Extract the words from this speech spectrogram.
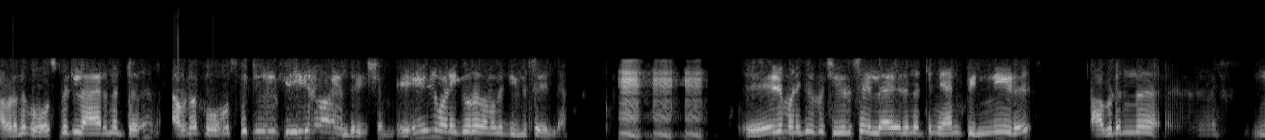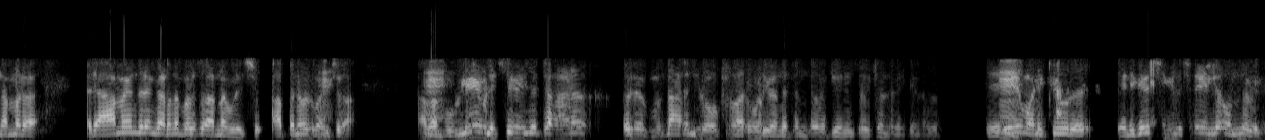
അവിടുന്ന് ഹോസ്പിറ്റലിലായിരുന്നിട്ട് അവിടെ ഹോസ്പിറ്റലിൽ ഭീകരമായ അന്തരീക്ഷം. ഏഴ് മണിക്കൂർ നമുക്ക് ചികിത്സയില്ല. ഏഴ് മണിക്കൂർ ചികിത്സയില്ലായിരുന്നിട്ട് ഞാൻ പിന്നീട് അവിടുന്ന് നമ്മുടെ രാമേന്ദ്രൻ കടന്നപ്പള്ളി സാറിനെ വിളിച്ചു. അപ്പനോട് വിളിച്ചതാ അപ്പൊ. പുള്ളിയെ വിളിച്ചു കഴിഞ്ഞിട്ടാണ് ഒരു നാലഞ്ച് ഡോക്ടർമാർ ഓടി വന്നിട്ട് എന്താ പറ്റിയെന്ന് ചോദിച്ചുകൊണ്ടിരിക്കുന്നത് ഏഴ് മണിക്കൂർ എനിക്കൊരു ചികിത്സയില്ല ഒന്നുമില്ല.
